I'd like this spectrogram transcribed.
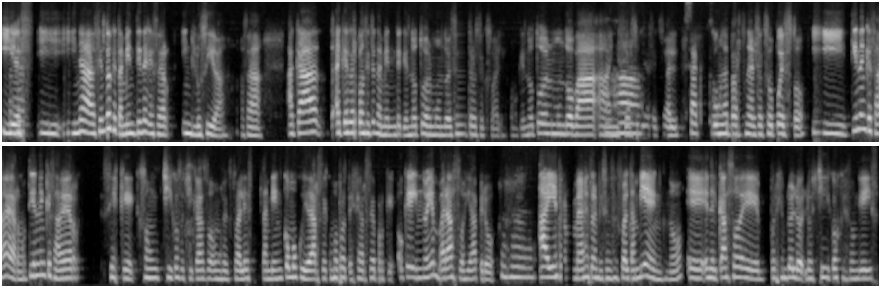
y, es, y, y nada, siento que también tiene que ser inclusiva, o sea, acá hay que ser consciente también de que no todo el mundo es heterosexual, como que no todo el mundo va a iniciar su vida sexual con una persona del sexo opuesto. Y tienen que saber, ¿no? Tienen que saber si es que son chicos o chicas homosexuales, también cómo cuidarse, cómo protegerse, porque, ok, no hay embarazos ya, pero hay enfermedades de transmisión sexual también, ¿no? Eh, en el caso de, por ejemplo, los chicos que son gays,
